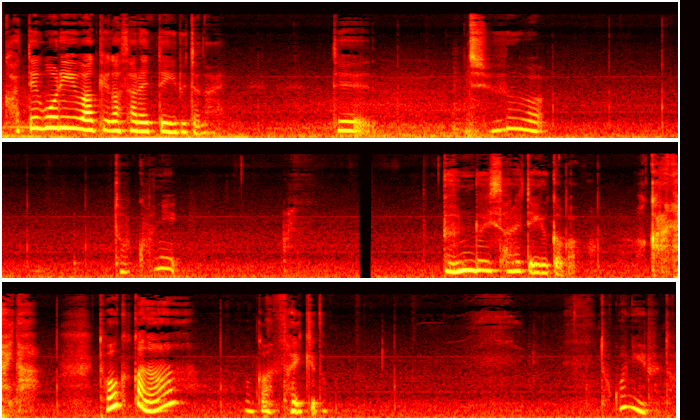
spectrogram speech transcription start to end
カテゴリー分けがされているじゃない。で自分はどこに分類されているかがわからないな。遠くかな？わかんないけど。どこにいるんだろ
